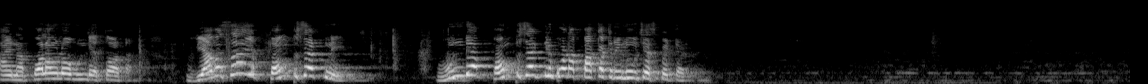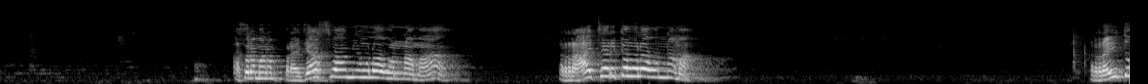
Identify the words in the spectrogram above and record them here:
ఆయన పొలంలో ఉండే తోట. వ్యవసాయ పంప్ సెట్ని ఉండే పంపు సెట్ని కూడా పక్కకు రిమూవ్ చేసి పెట్టారు. అసలు మనం ప్రజాస్వామ్యంలో ఉన్నామా? రాచరికంలో ఉన్నామా? రైతు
